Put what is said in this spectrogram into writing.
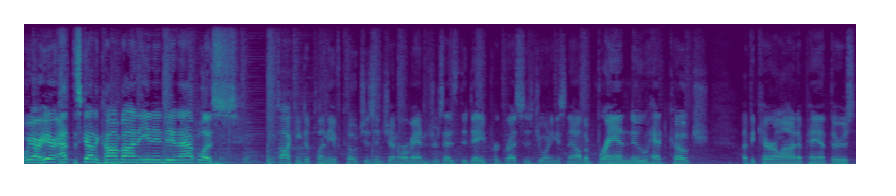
We are here at the Scouting Combine in Indianapolis, talking to plenty of coaches and general managers as the day progresses. Joining us now, the brand new head coach of the Carolina Panthers,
